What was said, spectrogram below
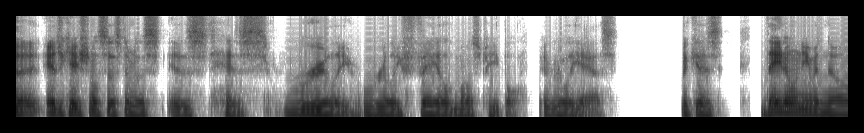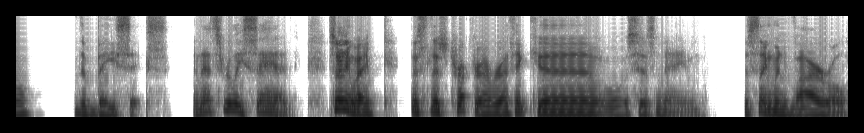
The educational system is is has really really failed most people. It really has. Because they don't even know the basics. And that's really sad. So anyway, this this truck driver, I think uh what was his name? This thing went viral.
